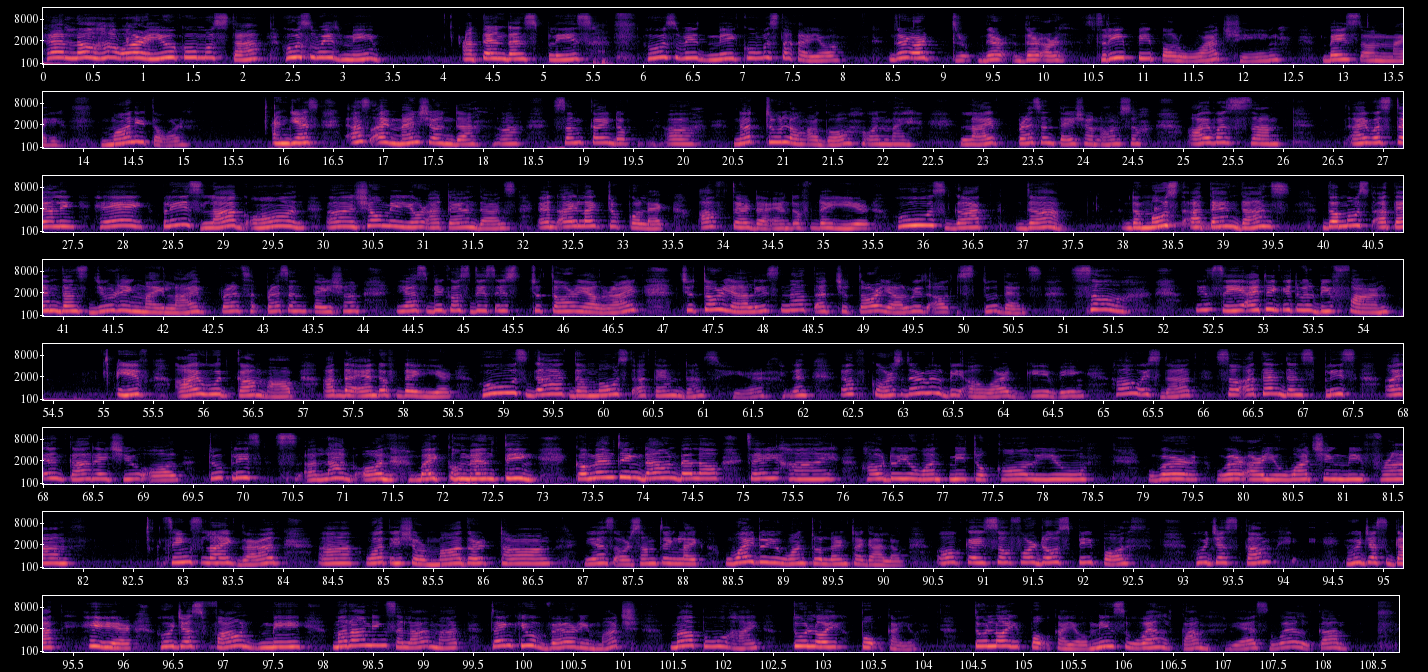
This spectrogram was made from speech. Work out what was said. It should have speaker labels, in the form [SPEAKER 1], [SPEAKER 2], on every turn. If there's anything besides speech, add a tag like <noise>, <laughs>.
[SPEAKER 1] Hello, how are you? Kumusta? Who's with me? Attendance, please. Who's with me? Kumusta kayo? There are there there are three people watching based on my monitor. And yes, as I mentioned, uh, uh, some kind of uh, not too long ago on my live presentation also, I was um, I was telling, hey, please log on, uh, show me your attendance, and I like to collect after the end of the year who's got the the most attendance the most attendance during my live pres presentation. Yes because this is tutorial right? Tutorial is not a tutorial without students. So you see i think it will be fun if I would come up at the end of the year, who's got the most attendance here? <laughs> Then, of course, there will be award giving. How is that? So, attendance, please, I encourage you all to please uh, log on <laughs> by commenting. Commenting down below. Say hi. How do you want me to call you? Where, where are you watching me from? Things like that. Uh, what is your mother tongue? Yes or something like why do you want to learn tagalog? Okay so for those people who just come who just got here who just found me maraming salamat. Thank you very much. Mabuhay. Tuloy po kayo. Tuloy po kayo. Means welcome. Yes welcome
